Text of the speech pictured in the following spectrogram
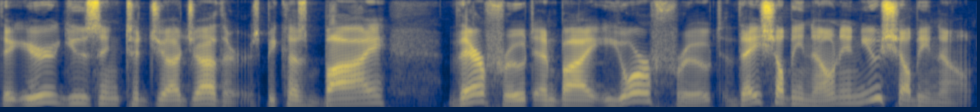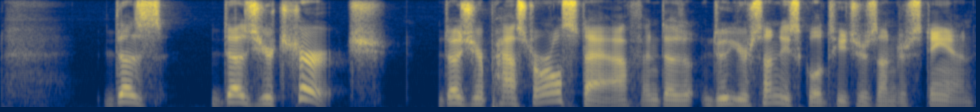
that you're using to judge others, because by their fruit and by your fruit they shall be known and you shall be known. Does, does your church, does your pastoral staff, and do your Sunday school teachers understand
